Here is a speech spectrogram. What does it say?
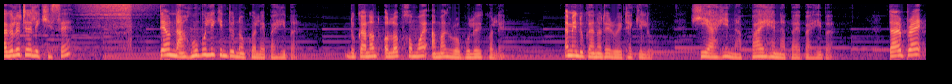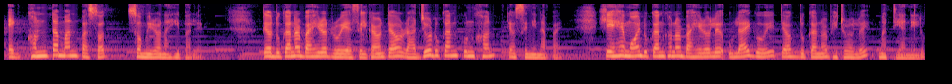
আগলৈ তেওঁ লিখিছে তেওঁ নাহোঁ বুলি কিন্তু নক'লে পাহিবা। দোকানত অলপ সময় আমাক ৰ'বলৈ ক'লে। আমি দোকানতে ৰৈ থাকিলোঁ। সি আহি নাপায়হে নাপায় পাহিবা। তাৰ প্ৰায় এক ঘণ্টামান পাছত সমীৰণ আহি পালে। তেওঁ দোকানৰ বাহিৰত ৰৈ আছিল কাৰণ তেওঁ ৰাজুৰ দোকান কোনখন তেওঁ চিনি নাপায়। সেয়েহে মই দোকানখনৰ বাহিৰলৈ ওলাই গৈ তেওঁক দোকানৰ ভিতৰলৈ মাতি আনিলোঁ।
